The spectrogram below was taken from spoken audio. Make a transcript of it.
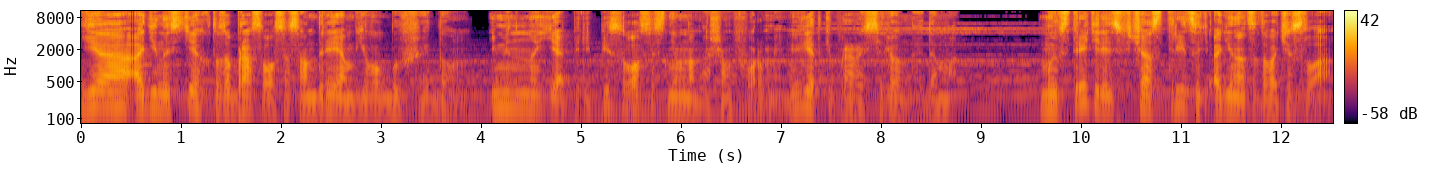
Я один из тех, кто забрасывался с Андреем в его бывший дом. Именно я переписывался с ним на нашем форуме, ветки про расселенные дома. Мы встретились в час 30 11 числа,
